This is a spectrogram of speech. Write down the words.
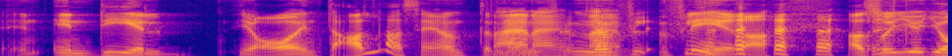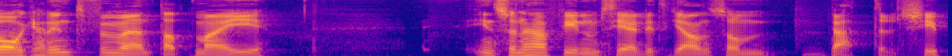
en, en del, ja inte alla säger jag inte, Nej, men, nej, men nej. fl- flera. alltså jag, jag hade inte förväntat mig i en sån här film ser jag lite grann som Battleship.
